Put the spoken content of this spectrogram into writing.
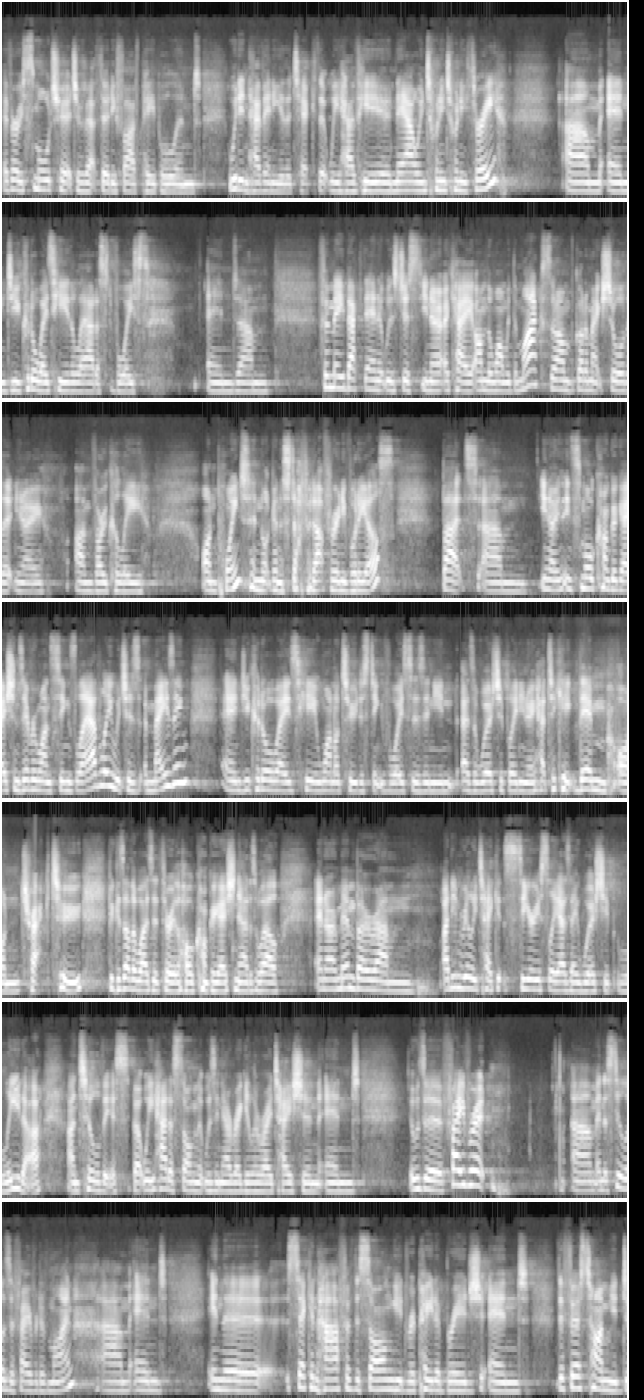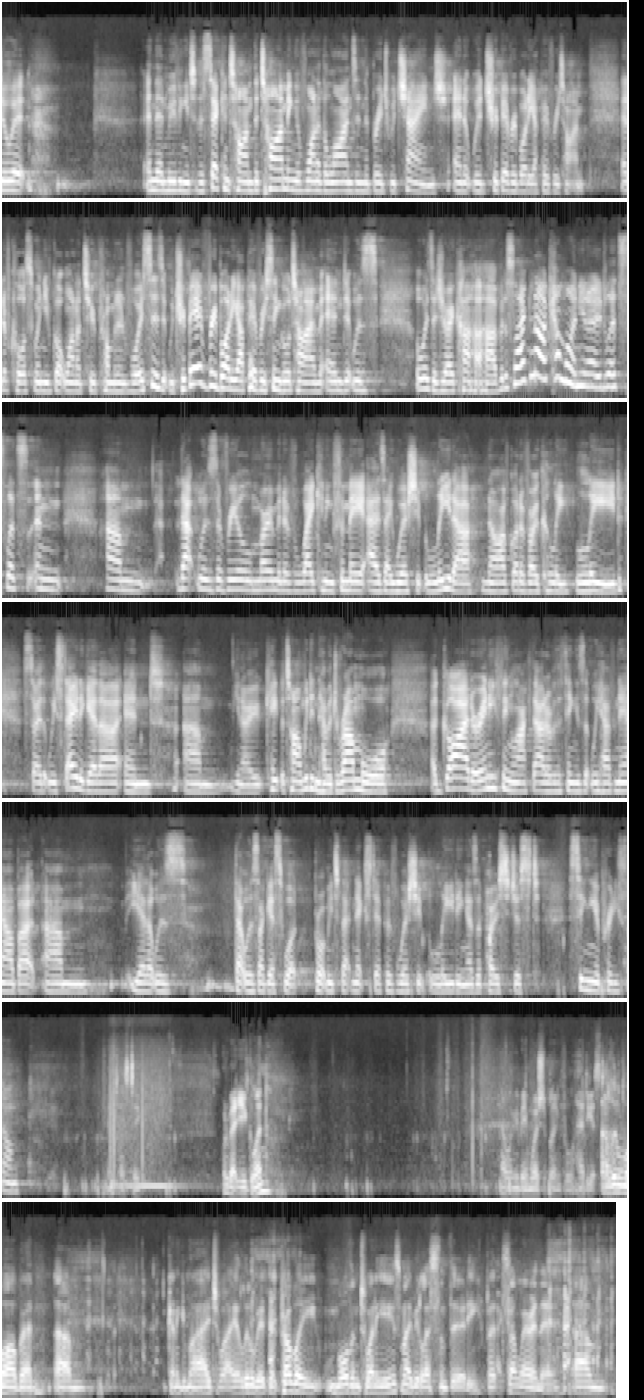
a very small church of about 35 people, and we didn't have any of the tech that we have here now in 2023. Um, and you could always hear the loudest voice. And um, for me back then, it was just, you know, okay, I'm the one with the mic, so I've got to make sure that, you know, I'm vocally on point and not going to stuff it up for anybody else. But, um, you know, in, small congregations, everyone sings loudly, which is amazing. And you could always hear one or two distinct voices. And you, as a worship leader, you know, you had to keep them on track too, because otherwise they'd throw the whole congregation out as well. And I remember um, I didn't really take it seriously as a worship leader until this, but we had a song that was in our regular rotation, and it was a favourite, um, and it still is a favourite of mine. Um, and in the second half of the song, you'd repeat a bridge, and the first time you'd do it, and then moving into the second time, the timing of one of the lines in the bridge would change and it would trip everybody up every time. And of course, when you've got one or two prominent voices, it would trip everybody up every single time. And it was always a joke, ha ha ha. But it's like, no, come on, you know, let's, let's, and um, that was a real moment of awakening for me as a worship leader. No, I've got to vocally lead so that we stay together and, um, you know, keep the time. We didn't have a drum or a guide or anything like that of the things that we have now, but um, yeah, that was that was, I guess, what brought me to that next step of worship leading as opposed to just singing a pretty song. Fantastic. What about you, Glenn? How long have you been worshiping for? How did you get started? A little while, Brad. Um, going to give my age away a little bit, but probably more than 20 years, maybe less than 30, but okay. somewhere in there. Um,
